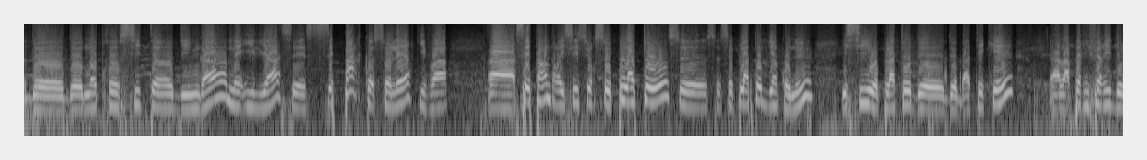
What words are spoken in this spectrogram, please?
de, notre site d'Inga, mais il y a ces, parcs solaires qui va s'étendre ici sur ce plateau, ce, plateau bien connu, ici au plateau de, de Bateke, à la périphérie de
